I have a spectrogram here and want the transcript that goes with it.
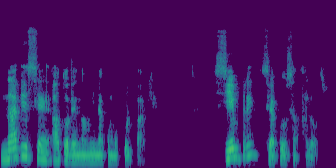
nadie se autodenomina como culpable. Siempre se acusa al otro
